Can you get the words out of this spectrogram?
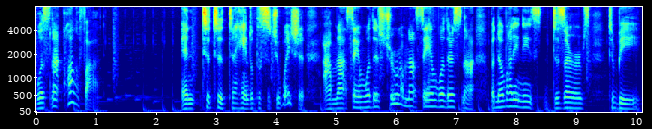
was not qualified and to, to, to handle the situation. I'm not saying whether it's true, I'm not saying whether it's not, but nobody needs deserves to be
